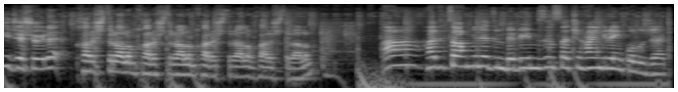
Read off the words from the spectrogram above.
iyice şöyle karıştıralım, karıştıralım, karıştıralım, karıştıralım. Aa, hadi tahmin edin bebeğimizin saçı hangi renk olacak?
